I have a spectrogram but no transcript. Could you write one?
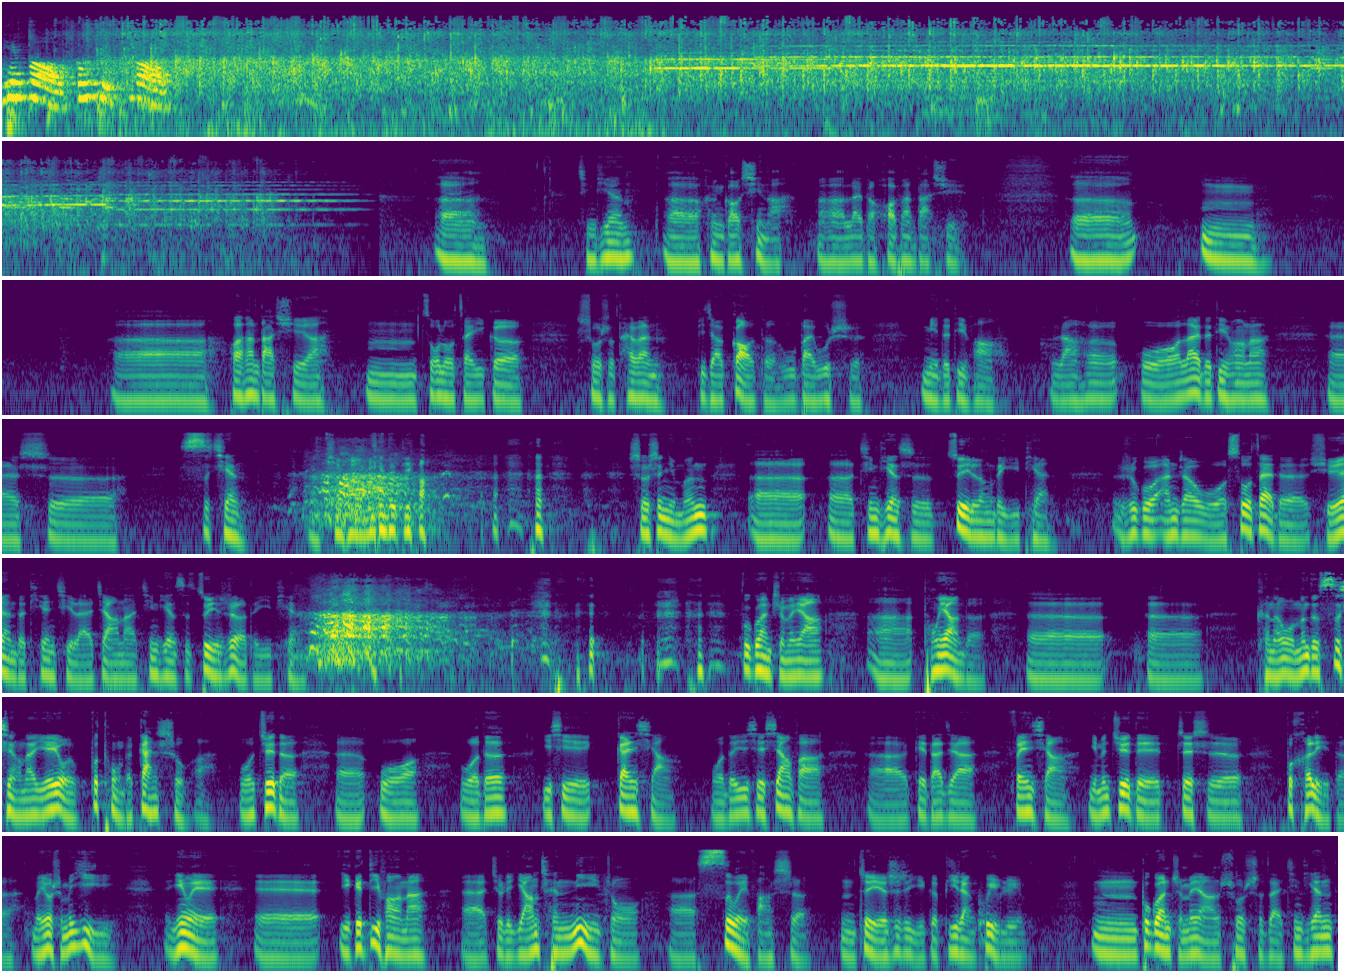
天凤，恭请凤。呃，今天呃很高兴啊啊、来到华范大学，呃嗯呃华汉大学啊嗯坐落在一个说是台湾比较高的五百五十米的地方，然后我来的地方呢呃是四千平方米的地方。说是你们呃呃，今天是最冷的一天。如果按照我所在的学院的天气来讲呢，今天是最热的一天。不管怎么样，啊、同样的，呃呃，可能我们的思想呢也有不同的感受啊。我觉得，呃，我我的一些感想，我的一些想法，呃，给大家分享。你们觉得这是不合理的，没有什么意义，因为呃，一个地方呢，呃，就是养成另一种呃思维方式，嗯，这也是一个必然规律。嗯，不管怎么样，说实在，今天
